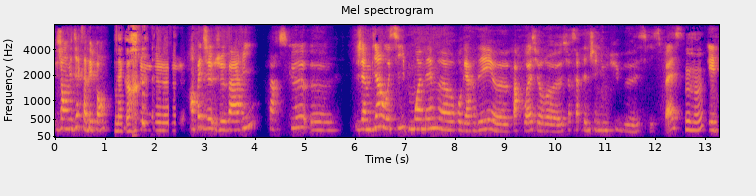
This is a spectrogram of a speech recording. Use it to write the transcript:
J'ai envie de dire que ça dépend. D'accord. En fait, je, je, varie parce que euh, j'aime bien aussi moi-même euh, regarder euh, parfois sur euh, sur certaines chaînes YouTube euh, ce qui se passe mm-hmm. et de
